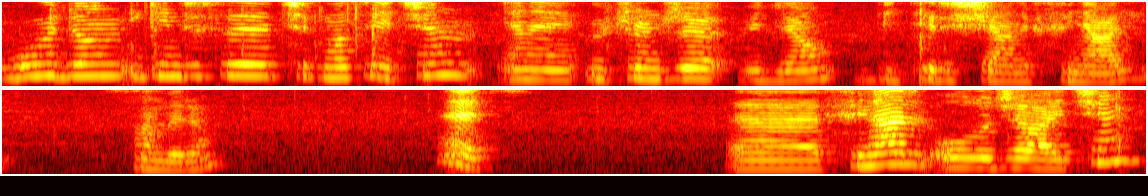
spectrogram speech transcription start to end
bu videonun ikincisi çıkması için yani üçüncü videom bitiriş yani final sanırım. Evet. Ee, final olacağı için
